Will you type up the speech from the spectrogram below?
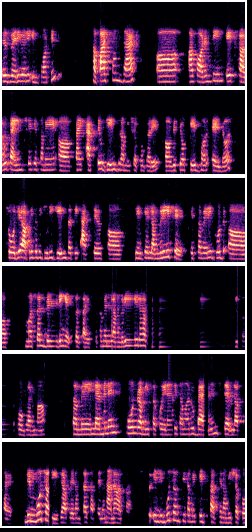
is very very important apart from that આ ક્વોરન્ટીન એક સારો ટાઈમ છે કે તમે કંઈક એક્ટિવ ગેમ્સ રમી શકો ઘરે with your kids or elders તો જે આપણી બધી જુદી ગેમ્સ હતી એક્ટિવ જેમ કે લંગડી છે it's a very good muscle building exercise તો તમે લંગડી રમી શકો ઘરમાં. તમે લેમિનેન સ્પૂન રમી શકો, એનાથી તમારું બેલેન્સ ડેવલપ થાય. લીંબુ ચમચી જે આપણે રમતા હતા, પહેલા નાના હતા. તો એ લીંબુ ચમચી તમે કિડ્સ સાથે રમી શકો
